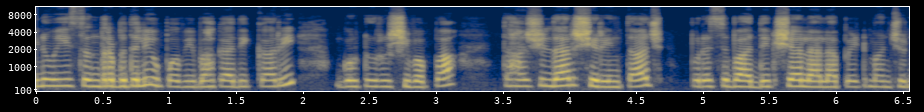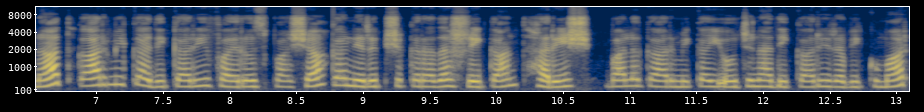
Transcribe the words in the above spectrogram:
ಇನ್ನು ಈ ಸಂದರ್ಭದಲ್ಲಿ ಉಪವಿಭಾಗಾಧಿಕಾರಿ ಗೊಟೂರು ಶಿವಪ್ಪ, ತಹಶೀಲ್ದಾರ್ ಶಿರಿಂತಾಜ್ ತಾಜ್ ಪುರಸಭಾ ಅಧ್ಯಕ್ಷ ಲಾಲಾಪೇಟ್ ಮಂಜುನಾಥ್, ಕಾರ್ಮಿಕ ಅಧಿಕಾರಿ ಫೈರೋಜ್ ಪಾಷಾ ನಿರೀಕ್ಷಕರಾದ ಶ್ರೀಕಾಂತ್, ಹರೀಶ್ ಬಾಲಕಾರ್ಮಿಕ ಯೋಜನಾಧಿಕಾರಿ ರವಿಕುಮಾರ್,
